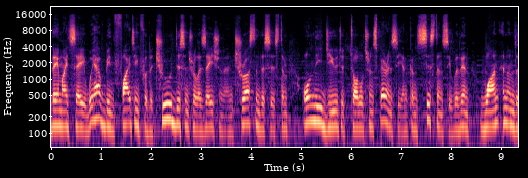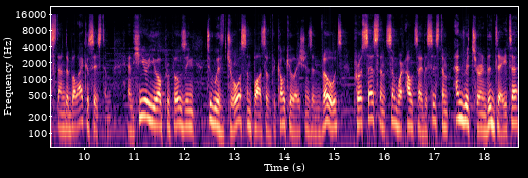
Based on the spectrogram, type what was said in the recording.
they might say, we have been fighting for the true decentralization and trust in the system only due to total transparency and consistency within one and understandable ecosystem. And here you are proposing to withdraw some parts of the calculations and votes, process them somewhere outside the system, and return the data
